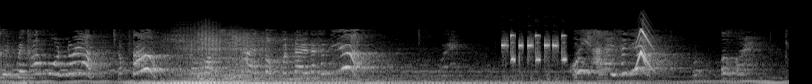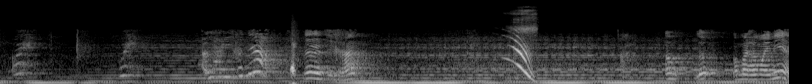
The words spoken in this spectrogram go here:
ขึ้นไปข้างบนด้วยอะด็อกเตอร์ระวังชิคกี้พายตกบันไดนะคะเนี่ยโอ๊ยโอ๊ยอะไรคะเนี่ยเออโอ๊ยโอ๊ยโอ๊ยอะไรคะเนี่ยนั่นสิครับเอ้าแล้วเอามาทำไมเนี่ย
